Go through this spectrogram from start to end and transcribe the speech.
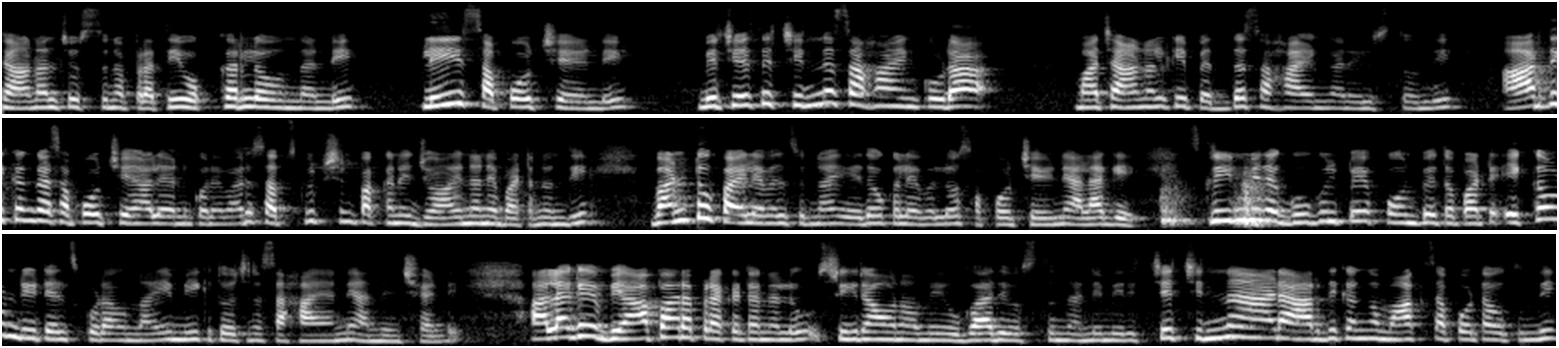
ఛానల్ చూస్తున్న ప్రతి ఒక్కరిలో ఉందండి. ప్లీజ్ సపోర్ట్ చేయండి. మీరు చేసే చిన్న సహాయం కూడా మా ఛానల్కి పెద్ద సహాయంగా నిలుస్తుంది. ఆర్థికంగా సపోర్ట్ చేయాలి అనుకునేవారు సబ్స్క్రిప్షన్ పక్కనే జాయిన్ అనే బటన్ ఉంది. వన్ టు ఫైవ్ లెవెల్స్ ఉన్నాయి. ఏదో ఒక లెవెల్లో సపోర్ట్ చేయండి. అలాగే స్క్రీన్ మీద గూగుల్ పే ఫోన్పేతో పాటు అకౌంట్ డీటెయిల్స్ కూడా ఉన్నాయి. మీకు తోచిన సహాయాన్ని అందించండి. అలాగే వ్యాపార ప్రకటనలు శ్రీరామనవమి ఉగాది వస్తుందండి. మీరు ఇచ్చే చిన్న యాడ్ ఆర్థికంగా మాకు సపోర్ట్ అవుతుంది.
